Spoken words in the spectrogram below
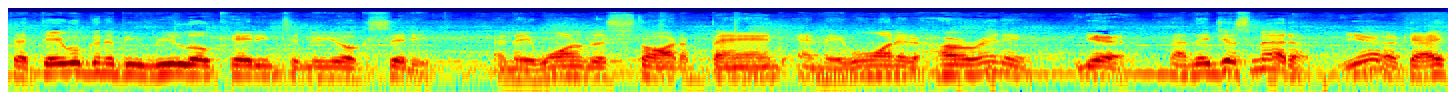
that they were going to be relocating to New York City, and they wanted to start a band, and they wanted her in it. Yeah. Now they just met her. Yeah. Okay.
